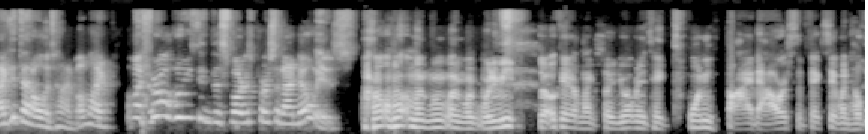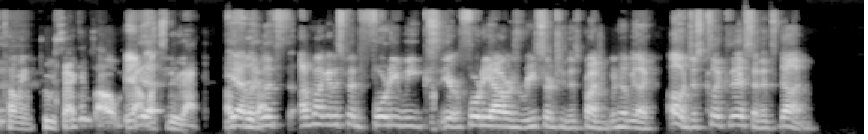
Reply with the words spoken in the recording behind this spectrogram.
I get that all the time. I'm like, I'm like, girl, who do you think the smartest person I know is? I'm like, what, what- what do you mean? So okay, I'm like, so you want me to take 25 hours to fix it when he'll tell me in two seconds? Oh yeah, Yeah. let's do that. Let's yeah, do like that. let's I'm not gonna spend 40 weeks or 40 hours researching this project when he'll be like, oh, just click this and it's done.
